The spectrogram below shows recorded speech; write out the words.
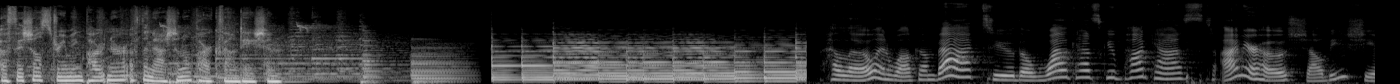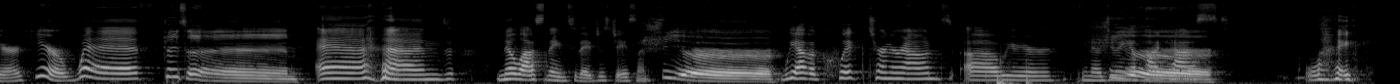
official streaming partner of the National Park Foundation. Hello and welcome back to the Wildcat Scoop podcast. I'm your host, Shelby Shear, here with Jason and no last name today, just Jason. Shear. We have a quick turnaround. Uh, we're you know doing a podcast like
